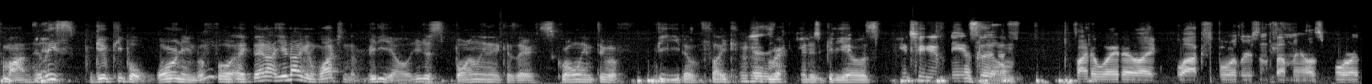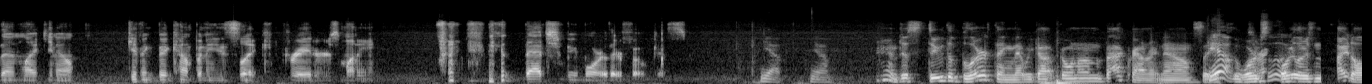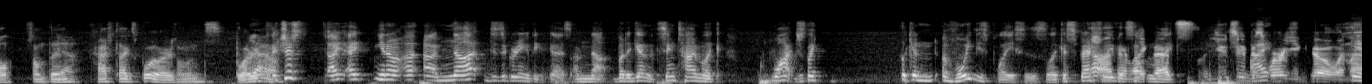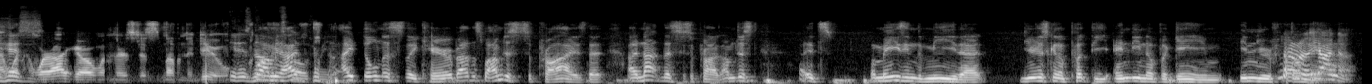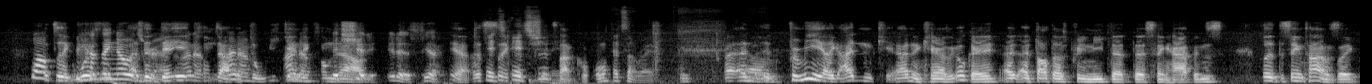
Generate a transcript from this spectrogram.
Come on, at least give people warning before. Like, they're not. You're not even watching the video. You're just spoiling it because they're scrolling through a feed of like Mhm. recommended videos. YouTube needs That's to find a way to like block spoilers and thumbnails more than like you know giving big companies like creators money. that should be more of their focus. Yeah. Yeah. Yeah, just do the blur thing that we got going on in the background right now. So Yeah, the word absolutely. spoilers in the title, something Yeah. hashtag spoilers, someone's blur Yeah. it I out. just, I, I, you know, I, I'm not disagreeing with you guys. I'm not. But again, at the same time, like, why? Just like, like, an, avoid these places. Like, No, especially I if it's like something like, YouTube is I- where you go, and It I, has- where I go when there's just nothing to do. It is Well, not. I mean, I, exposed to me. I don't necessarily care about this, but I'm just surprised that I'm not necessarily surprised. I'm just it's amazing to me that you're just gonna put the ending of a game in your no, no, thumbnail. no, yeah, I know. Well, It's like, because they know it's the crap. day I it comes out, like the weekend know. it comes it's out. shitty. It is. Yeah. Yeah, that's It's- like it's that's, shitty. not cool. That's not right. And Um, it- for me, like I didn't, ca- I didn't care. I was like, okay, I, I thought that was pretty neat that this thing happens, but at the same time, it's like,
